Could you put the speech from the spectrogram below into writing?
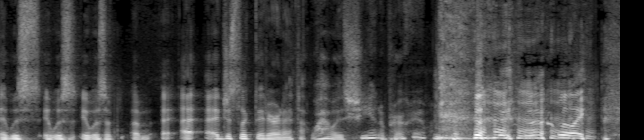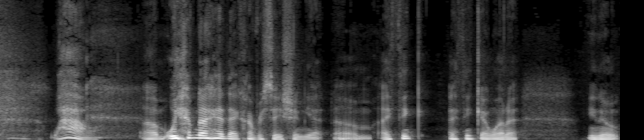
It was it was it was a, um, I, I just looked at her and I thought, wow, is she in a program? like, wow. Um, we have not had that conversation yet. Um, I think I think I want to, you know,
